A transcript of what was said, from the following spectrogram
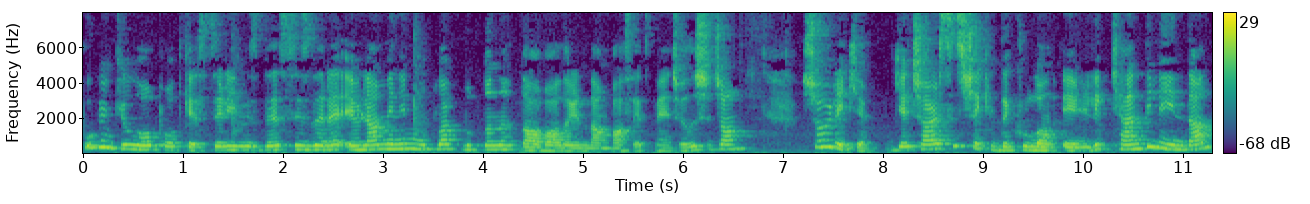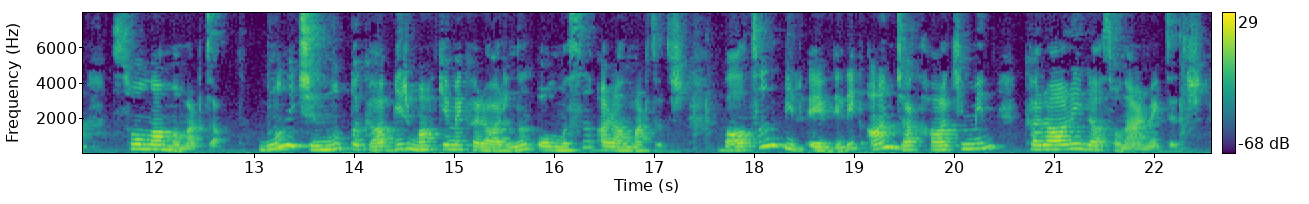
Bugünkü Law Podcast serimizde sizlere evlenmenin mutlak mutlanı davalarından bahsetmeye çalışacağım. Şöyle ki, geçersiz şekilde kurulan evlilik kendiliğinden sonlanmamakta. Bunun için mutlaka bir mahkeme kararının olması aranmaktadır. Batıl bir evlilik ancak hakimin kararıyla sona ermektedir.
